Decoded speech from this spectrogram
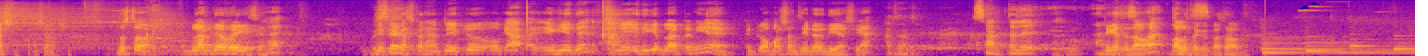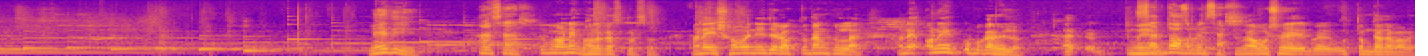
আসো আসো আসো দোস্ত ব্লাড দেওয়া হয়ে গেছে হ্যাঁ? তুই একটা কাজ কর হ্যাঁ তুই একটু ওকে এগিয়ে দে আমি এদিকে ব্লাডটা নিয়ে একটু অপারেশন থিয়েটারে দিয়ে আসি হ্যাঁ? আচ্ছা আচ্ছা। স্যার তাহলে ঠিক আছে যাও হ্যাঁ? ভালো থেকো কথা হবে। মেহেদি? হ্যাঁ স্যার। তুমি অনেক ভালো কাজ করছ। মানে এই সময় নিয়ে যে রক্তদান করলা মানে অনেক উপকার হইল। তুমি স্যার দোয়া করবেন স্যার। তুমি অবশ্যই উত্তম দাদা পাবে।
